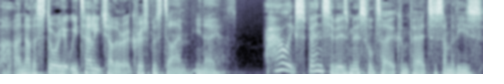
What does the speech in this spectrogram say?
uh, another story that we tell each other at Christmas time. You know, how expensive is mistletoe compared to some of these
